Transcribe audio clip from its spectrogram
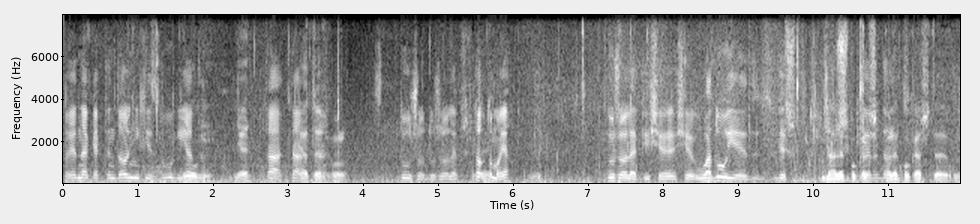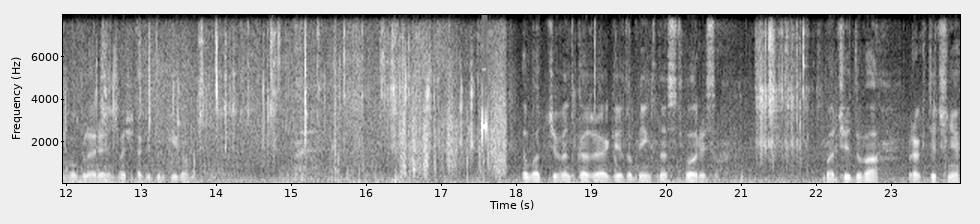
to jednak jak ten dolnik jest długi, ja Długi, to, nie? tak, tak, Ja też tak. wolę. dużo, dużo lepsze. To, Czekaj. to moja? Dużo lepiej się, się ładuje, wiesz, No ale pokaż, ale pokaż te woblery. Weź tak drugiego. Zobaczcie wędkarze, jakie to piękne stwory są. Macie dwa praktycznie.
